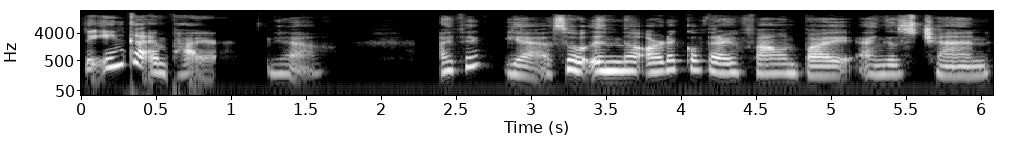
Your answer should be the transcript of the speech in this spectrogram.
the Inca Empire. Yeah. I think, yeah. So in the article that I found by Angus Chen,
